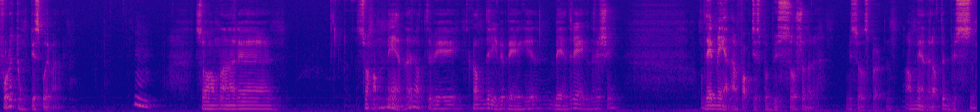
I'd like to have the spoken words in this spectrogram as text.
får det tungt i sporveien. Så han er eh, Så han mener at vi kan drive bedre, i egen regi. Og det mener han faktisk på buss òg, skjønner du. Hvis du hadde spurt den. Han mener at bussen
